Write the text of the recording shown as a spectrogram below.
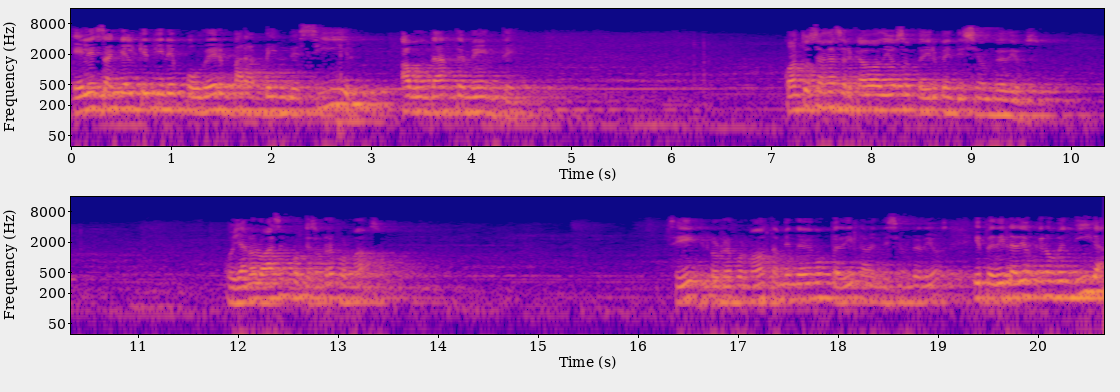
Él es aquel que tiene poder para bendecir abundantemente. ¿Cuántos se han acercado a Dios a pedir bendición de Dios? ¿O ya no lo hacen porque son reformados? Sí, los reformados también debemos pedir la bendición de Dios y pedirle a Dios que nos bendiga,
